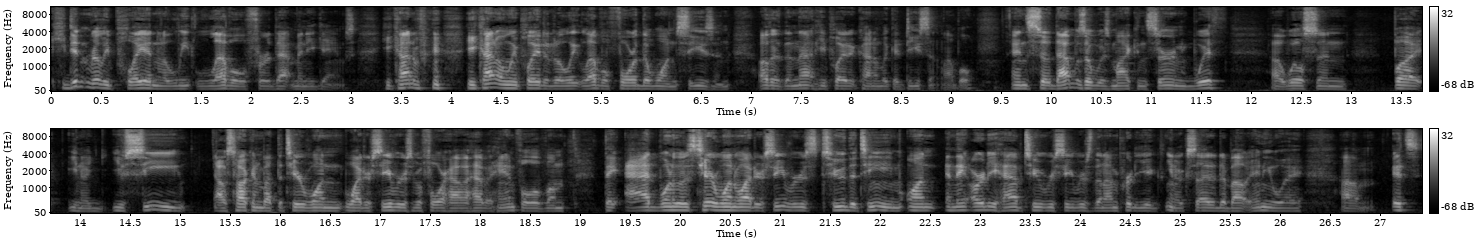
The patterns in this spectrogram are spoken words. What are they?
he didn't really play at an elite level for that many games. He kind of he kind of only played at elite level for the one season. Other than that, he played at kind of like a decent level. And so that was always my concern with uh, Wilson. But you know, you see, I was talking about the tier one wide receivers before. How I have a handful of them. They add one of those tier one wide receivers to the team on, and they already have two receivers that I'm pretty you know excited about anyway. Um, it's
